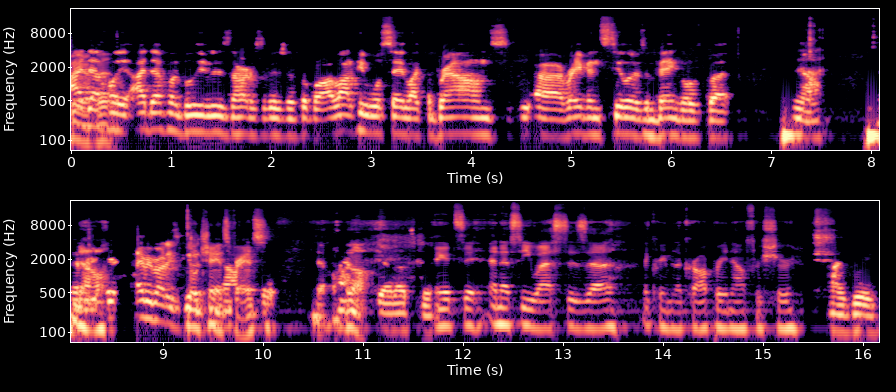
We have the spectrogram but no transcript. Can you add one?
I, I definitely, I definitely believe it is the hardest division in football. A lot of people will say like the Browns, uh, Ravens, Steelers, and Bengals, but you know, no. everybody's good. No chance, France. No. no. Yeah, that's good. I think it's uh, NFC West is uh, the cream of the crop right now for sure. I agree.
